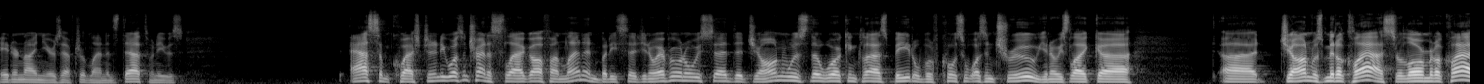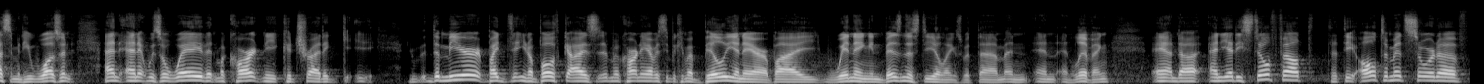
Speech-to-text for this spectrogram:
eight or nine years after Lennon's death, when he was asked some question, and he wasn't trying to slag off on Lennon, but he said, you know, everyone always said that John was the working class Beatle, but of course it wasn't true. You know, he's like, uh, uh, John was middle class or lower middle class. I mean, he wasn't, and and it was a way that McCartney could try to. The mere by you know both guys, McCartney obviously became a billionaire by winning in business dealings with them and and and living, and uh, and yet he still felt that the ultimate sort of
